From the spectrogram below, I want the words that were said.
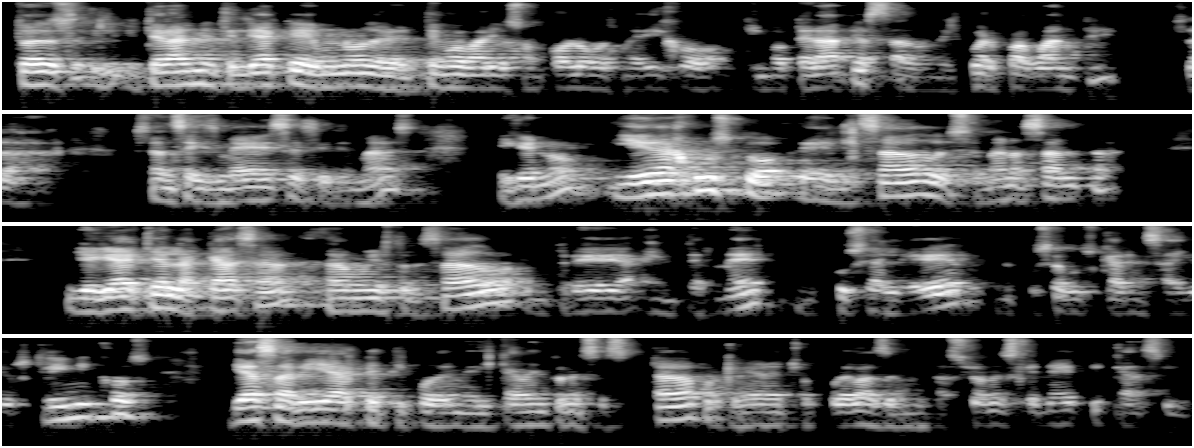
entonces literalmente el día que uno de, tengo varios oncólogos me dijo quimioterapia hasta donde el cuerpo aguante, o sea, sean seis meses y demás, dije no, y era justo el sábado de Semana Santa, Llegué aquí a la casa, estaba muy estresado, entré a internet, me puse a leer, me puse a buscar ensayos clínicos, ya sabía qué tipo de medicamento necesitaba porque me habían hecho pruebas de mutaciones genéticas y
